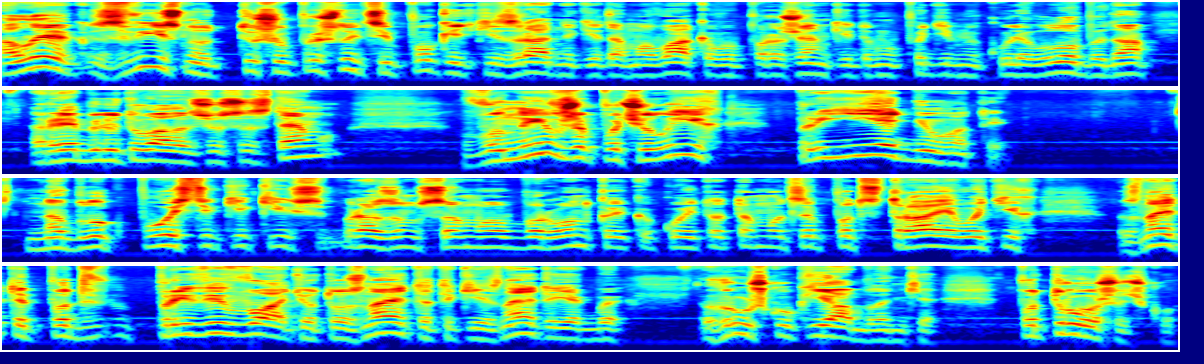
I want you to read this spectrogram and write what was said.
Але, звісно, ті, що прийшли ці покидьки, зрадники, там Авакови, Порошенки і тому подібне, куля в лоби, да, реабілітували цю систему, вони вже почали їх приєднювати на блокпостик якихось разом з самооборонкою какой-то там оце підстраювати їх, знаєте, под, прививати, ото, знаєте, такі, знаєте, якби грушку к яблоньки, потрошечку.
